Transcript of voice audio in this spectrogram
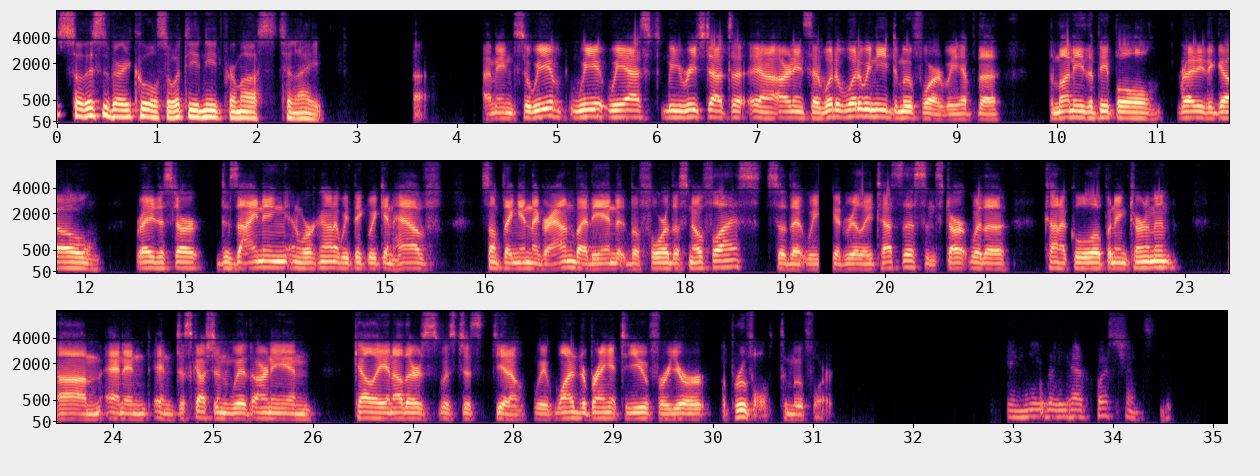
So this is very cool. So what do you need from us tonight? I mean, so we have we we asked we reached out to you know, Arnie and said, what do what do we need to move forward? We have the the money, the people ready to go, ready to start designing and working on it. We think we can have something in the ground by the end before the snow flies, so that we could really test this and start with a kind of cool opening tournament. Um, and in in discussion with Arnie and Kelly and others was just, you know, we wanted to bring it to you for your approval to move forward. Anybody have questions?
